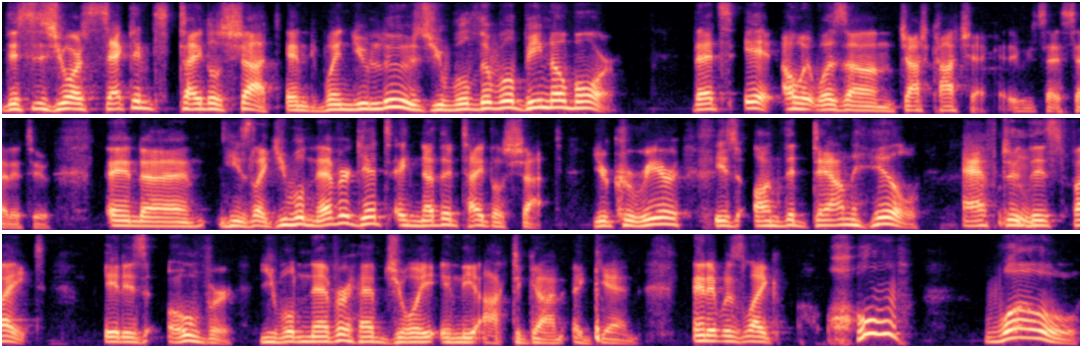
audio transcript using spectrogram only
This is your second title shot, and when you lose, you will there will be no more. That's it. Oh, it was um Josh Koscheck who said, said it too, and uh, he's like, you will never get another title shot. Your career is on the downhill after Hmm. this fight. It is over. You will never have joy in the octagon again. And it was like, oh, whoa.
